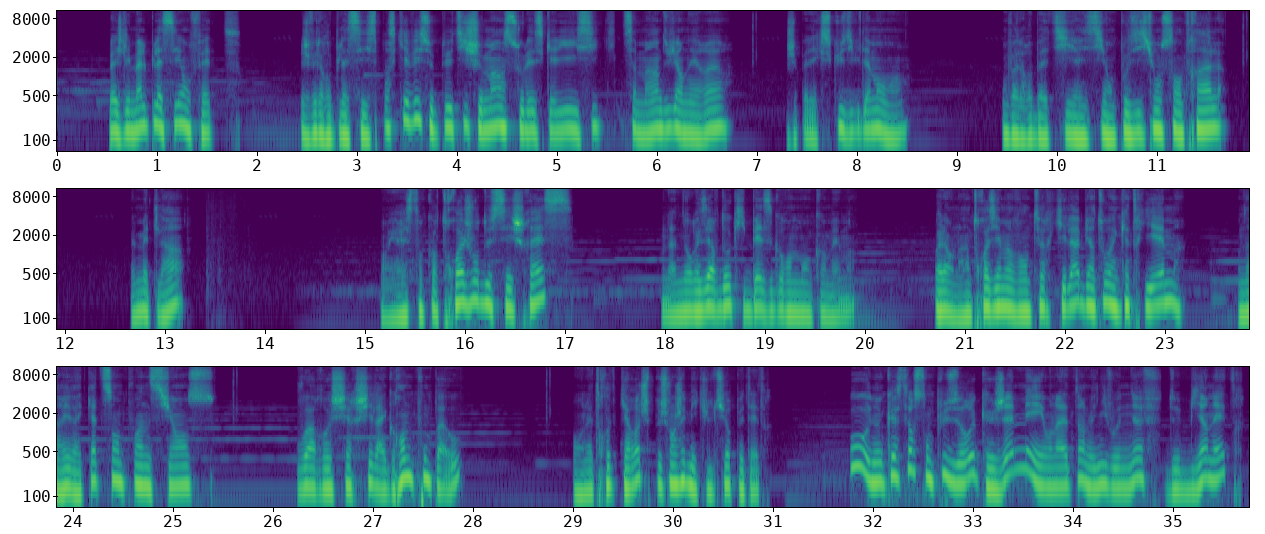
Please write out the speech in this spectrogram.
Bah, je l'ai mal placé en fait. Je vais le replacer. C'est parce qu'il y avait ce petit chemin sous l'escalier ici. Ça m'a induit en erreur. J'ai pas d'excuse évidemment. Hein. On va le rebâtir ici en position centrale. On va le mettre là. Bon, il reste encore trois jours de sécheresse. On a nos réserves d'eau qui baissent grandement quand même. Voilà, on a un troisième inventeur qui est là, bientôt un quatrième. On arrive à 400 points de science. Pouvoir rechercher la grande pompe à eau. Bon, on a trop de carottes, je peux changer mes cultures peut-être. Oh, nos castors sont plus heureux que jamais. On a atteint le niveau 9 de bien-être.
